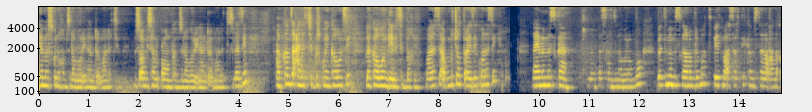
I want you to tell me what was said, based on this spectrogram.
የመስግኑ ከም ዝነበሩ ኢና ንርኢ ማለት እዩ። ምስኦም ይሰምዕዎም ከም ዝነበሩ ኢና ንርኢ ማለት እዩ። ስለዚ ኣብ ከምዚ ዓይነት ሽግር ኮይንካ እውንሲ ለካ ወንጌል ይስበኽ እዩ ማለትሲ ኣብ ምቾት ጥራይ ዘይኮነሲ፣ ናይ ምምስጋን መንፈስ ከም ዝነበሮም እሞ በቲ ምምስጋኖም ድማ እቲ ቤት ማእሰርቲ ከም ዝተነቓነቐ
